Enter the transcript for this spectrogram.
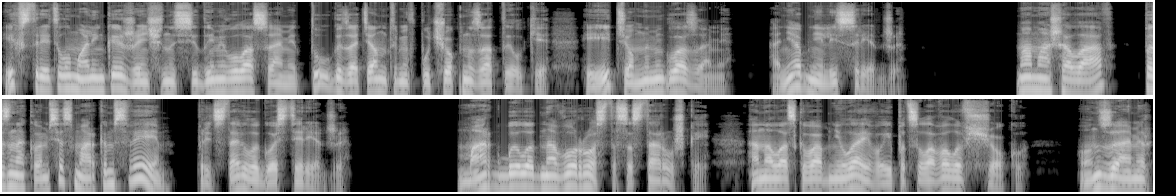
Их встретила маленькая женщина с седыми волосами, туго затянутыми в пучок на затылке, и темными глазами. Они обнялись с Реджи. «Мама Шалав, познакомься с Марком Свеем», — представила гостья Реджи. Марк был одного роста со старушкой — она ласково обняла его и поцеловала в щеку. Он замер,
